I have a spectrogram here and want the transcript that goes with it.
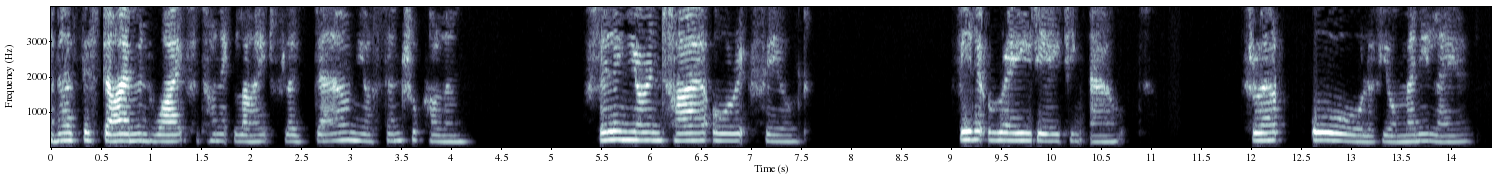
And as this diamond white photonic light flows down your central column, filling your entire auric field. Feel it radiating out throughout all of your many layers.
